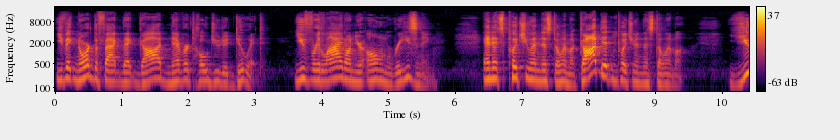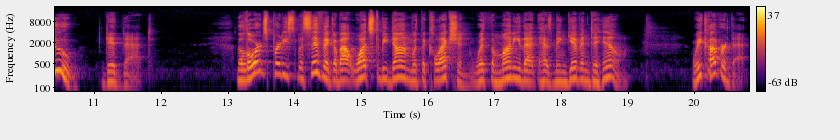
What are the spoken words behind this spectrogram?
You've ignored the fact that God never told you to do it. You've relied on your own reasoning, and it's put you in this dilemma. God didn't put you in this dilemma, you did that. The Lord's pretty specific about what's to be done with the collection, with the money that has been given to Him. We covered that.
